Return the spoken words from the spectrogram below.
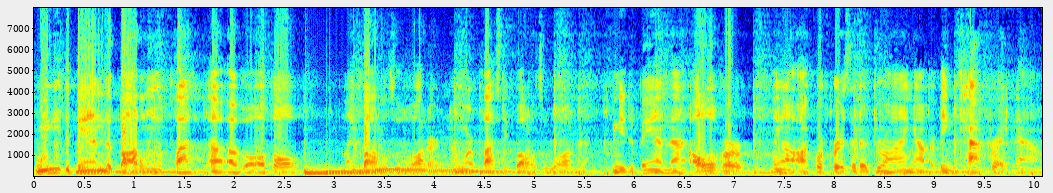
we need to ban the bottling of, pla- uh, of, of all like bottles of water. No more plastic bottles of water. We need to ban that. All of our you know, aquifers that are drying out are being tapped right now,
